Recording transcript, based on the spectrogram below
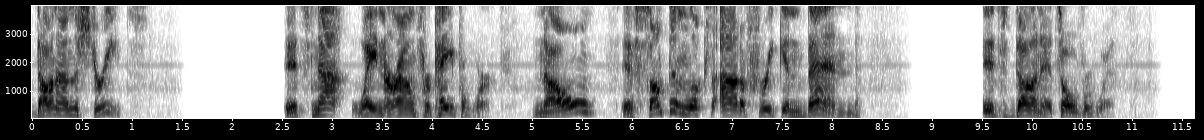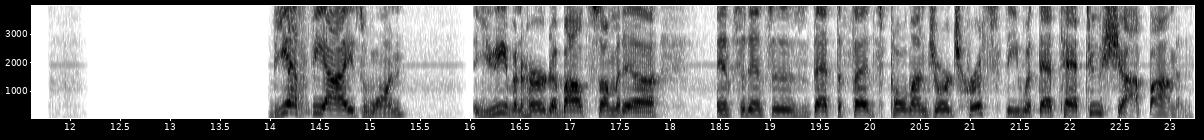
done on the streets. It's not waiting around for paperwork. No, if something looks out of freaking bend, it's done, it's over with. The FBI's one. You even heard about some of the incidences that the feds pulled on George Christie with that tattoo shop bombing.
